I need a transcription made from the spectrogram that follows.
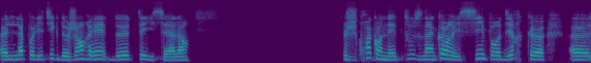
la politique de genre et de TIC. Alors, je crois qu'on est tous d'accord ici pour dire que euh,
